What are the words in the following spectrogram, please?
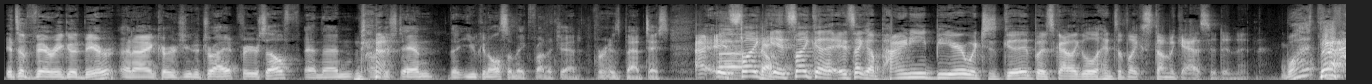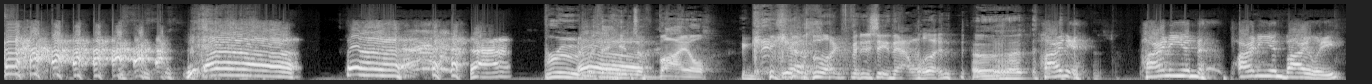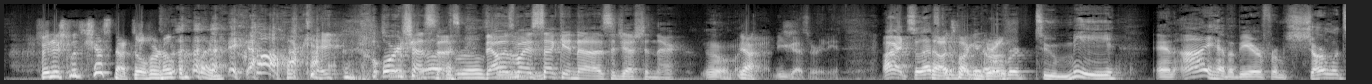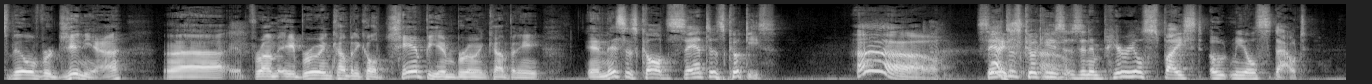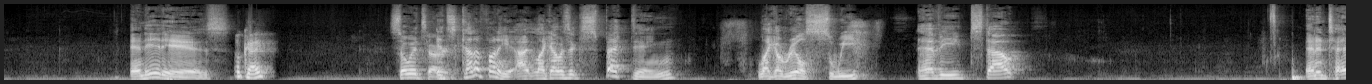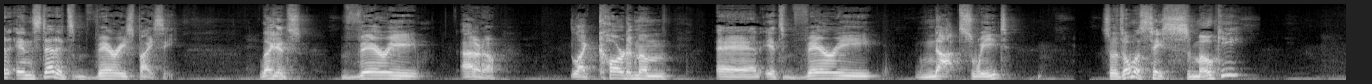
it's a very good beer, and I encourage you to try it for yourself, and then understand that you can also make fun of Chad for his bad taste. I- It's like no. it's like a it's like a piney beer, which is good, but it's got like a little hint of like stomach acid in it. What? Ah! Ah! Brewed with a hint of bile. good luck finishing that one. Piney, Piney and Piney and Biley finished with chestnuts over an open flame. oh, okay. Or chestnuts. That was my second uh, suggestion there. Oh my Yeah. god, you guys are idiots. All right, so that's No, gonna bring it gross. over to me, and I have a beer from Charlottesville, Virginia, uh, from a brewing company called Champion Brewing Company, and this is called Santa's Cookies. Oh. Santa's Nice. Cookies is an imperial spiced oatmeal stout, and it is Okay. so it's Dark. it's kind of funny. I, like I was expecting like a real sweet, heavy stout, and instead instead it's very spicy. Like it's very I don't know, like cardamom, and it's very not sweet. So it almost tastes smoky.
